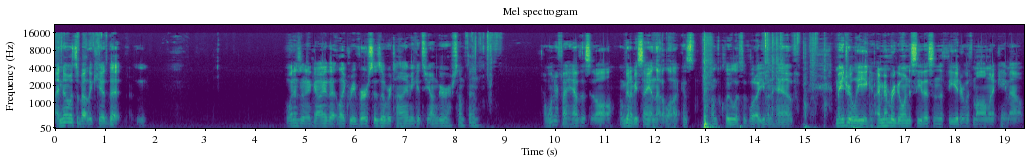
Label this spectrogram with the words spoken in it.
I know it's about the kid that what is it, a guy that like reverses over time, he gets younger or something? I wonder if I have this at all. I'm going to be saying that a lot because I'm clueless of what I even have. Major League. I remember going to see this in the theater with mom when it came out,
